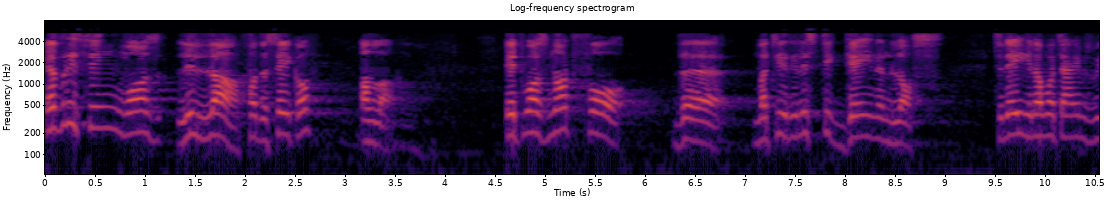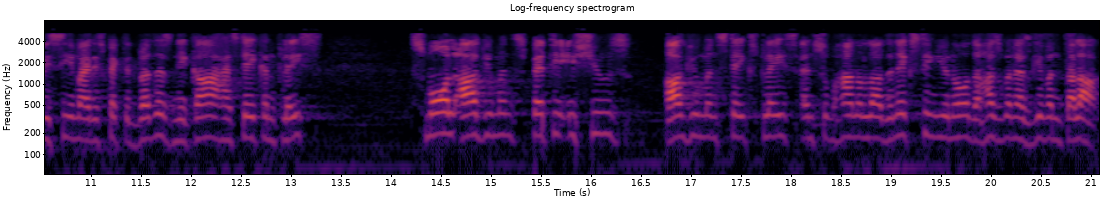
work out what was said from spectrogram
Everything was lillah, for the sake of Allah. It was not for the materialistic gain and loss. Today in our times we see, my respected brothers, nikah has taken place. Small arguments, petty issues, arguments takes place and subhanallah the next thing you know the husband has given talaq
